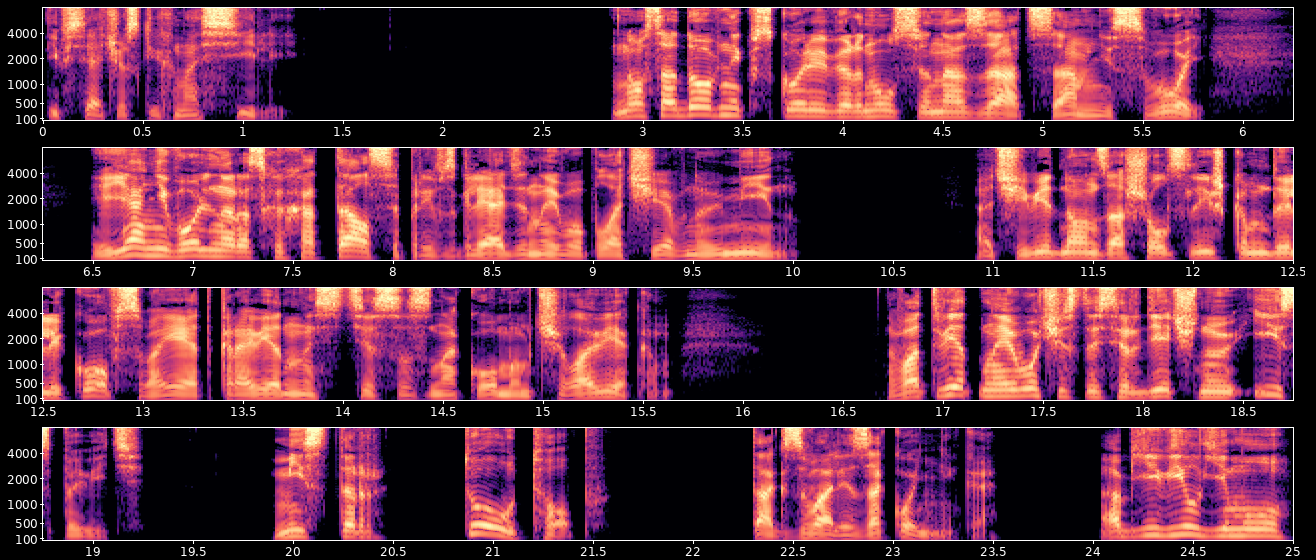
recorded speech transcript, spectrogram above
и всяческих насилий. Но садовник вскоре вернулся назад, сам не свой, и я невольно расхохотался при взгляде на его плачевную мину. Очевидно, он зашел слишком далеко в своей откровенности со знакомым человеком. В ответ на его чистосердечную исповедь мистер Тоутоп, так звали законника, объявил ему,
